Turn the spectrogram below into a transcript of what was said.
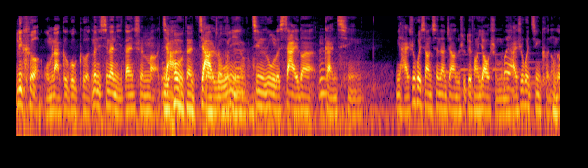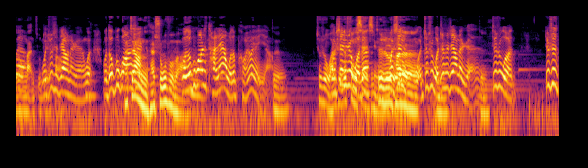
立刻我们俩各过各的。那你现在你单身嘛？假后再假如你进入了下一段感情。你还是会像现在这样，就是对方要什么，你还是会尽可能的都满足对方。我就是这样的人，我我都不光是这样你才舒服吧？我都不光是谈恋爱，我的朋友也一样。对，就是我甚至我的我是他的我就是我就是这样的人，对就是我，就是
